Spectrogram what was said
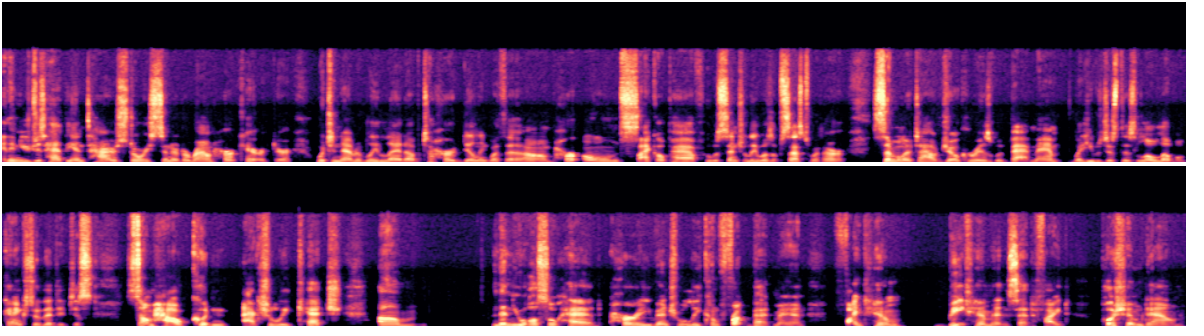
And then you just had the entire story centered around her character, which inevitably led up to her dealing with um, her own psychopath who essentially was obsessed with her, similar to how Joker is with Batman, but he was just this low level gangster that it just somehow couldn't actually catch. Um, then you also had her eventually confront Batman, fight him, beat him in said fight, push him down,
